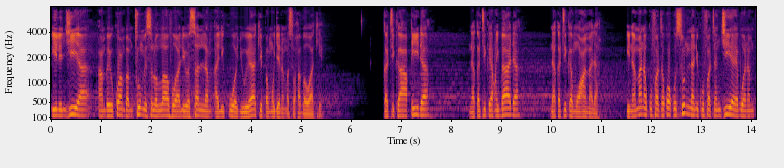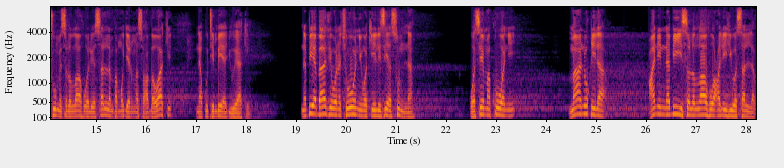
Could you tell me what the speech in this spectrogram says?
ile njia ambayo kwamba mtume sallallahu alaihi wasallam alikuwa juu yake pamoja na maswahaba wake. Katika aqida na katika ibada na katika muamala. Ina maana kufata kwako sunna ni kufata njia ya bwana mtume sallallahu alaihi wasallam pamoja na masohaba wake na kutembea juu yake. Na pia baadhi ya wanachuoni wakielezea sunna wasema kuwa ni ma nuqila ani nabii sallallahu alaihi wasallam.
